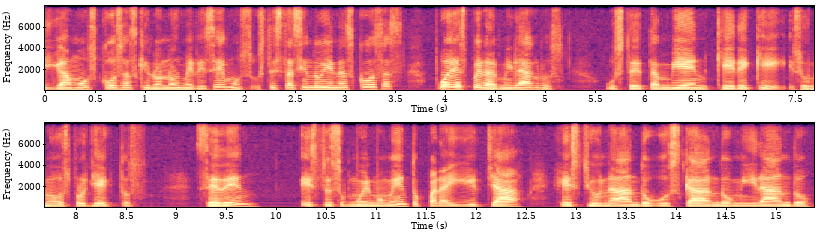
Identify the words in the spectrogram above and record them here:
digamos, cosas que no nos merecemos. Usted está haciendo bien las cosas, puede esperar milagros. Usted también quiere que esos nuevos proyectos se den. Esto es un buen momento para ir ya gestionando, buscando, mirando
